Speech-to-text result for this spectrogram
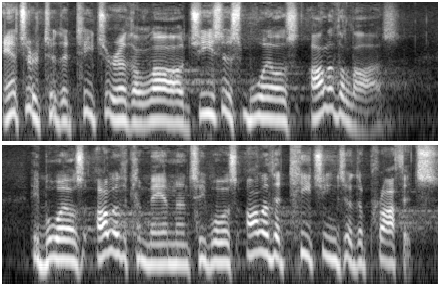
answer to the teacher of the law, Jesus boils all of the laws, he boils all of the commandments, he boils all of the teachings of the prophets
